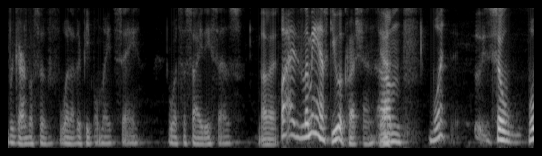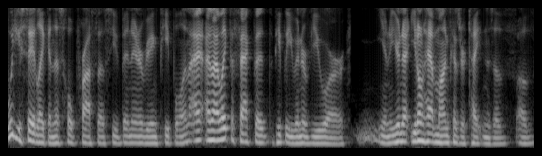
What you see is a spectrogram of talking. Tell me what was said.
regardless of what other people might say or what society says Love it. well I, let me ask you a question um what so what would you say like in this whole process you've been interviewing people? And I and I like the fact that the people you interview are you know you're not you don't have because they're titans of of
